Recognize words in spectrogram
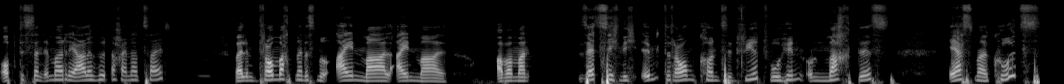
ob das dann immer realer wird nach einer Zeit? Weil im Traum macht man das nur einmal, einmal. Aber man setzt sich nicht im Traum konzentriert wohin und macht es erstmal kurz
